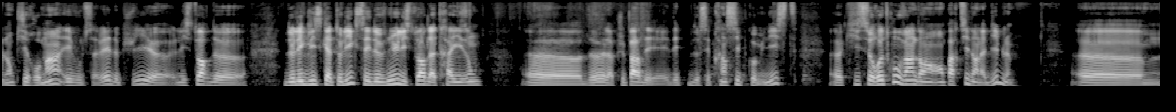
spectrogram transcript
l'Empire romain. Et vous le savez, depuis l'histoire de de l'Église catholique, c'est devenu l'histoire de la trahison euh, de la plupart de ces principes communistes, euh, qui se retrouvent hein, en partie dans la Bible, euh,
